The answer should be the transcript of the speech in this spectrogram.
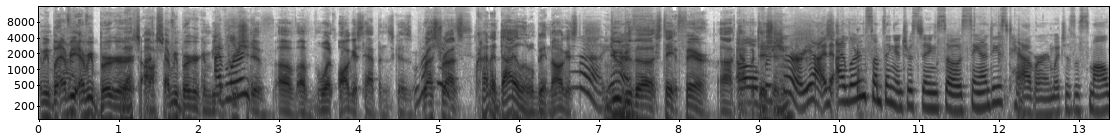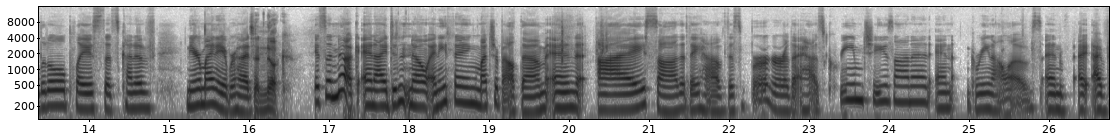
I mean, but every every burger, That's awesome. every burger can be I've learned- appreciative of, of what August happens because Right. restaurants kind of die a little bit in August Yeah, due yeah. to the state fair uh, Oh, for sure. Yeah. And I learned something interesting. So, Sandy's Tavern, which is a small little place that's kind of near my neighborhood, It's a nook. It's a nook. And I didn't know anything much about them. And I saw that they have this burger that has cream cheese on it and green olives. And I, I've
